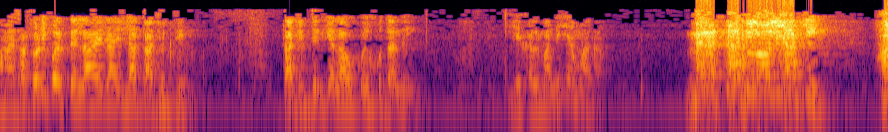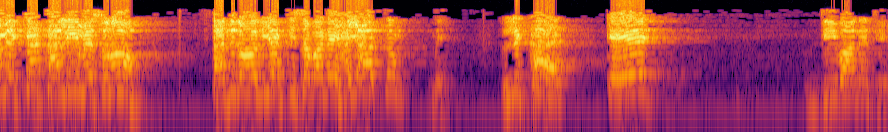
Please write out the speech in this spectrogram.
ہم ایسا تھوڑی پڑھتے ہیں، لا الہ الا تاج الدین۔ تاج الدین کے علاوہ کوئی خدا نہیں۔ یہ کلمہ نہیں ہے ہمارا۔ میرے تاج الاولیاء کی، ہمیں کیا تعلیم ہے سنو۔ تاج الاولیاء کی سبان حیات میں لکھا ہے کہ ایک دیوانے تھے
